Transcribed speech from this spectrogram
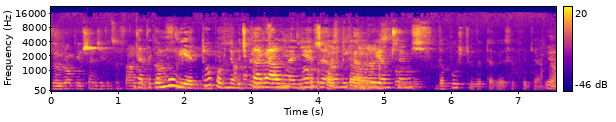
w Europie wszędzie wycofali. Dlatego mówię, to powinno być karalne, nie? No, Że oni handlują czymś. Dopuścił do tego, jest odpowiedzialny. Ja.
